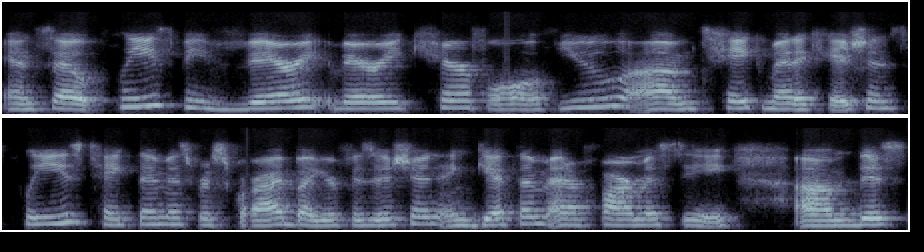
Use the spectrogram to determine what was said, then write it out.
and so please be very very careful. If you um, take medications, please take them as prescribed by your physician and get them at a pharmacy. Um, this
